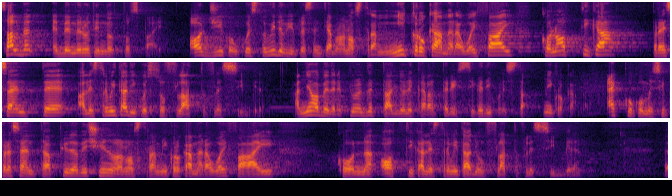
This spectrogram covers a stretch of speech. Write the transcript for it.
Salve e benvenuti in Dr. Spy. Oggi con questo video vi presentiamo la nostra microcamera Wi-Fi con ottica presente all'estremità di questo flat flessibile. Andiamo a vedere più nel dettaglio le caratteristiche di questa microcamera. Ecco come si presenta più da vicino la nostra microcamera Wi-Fi con ottica all'estremità di un flat flessibile. Uh,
